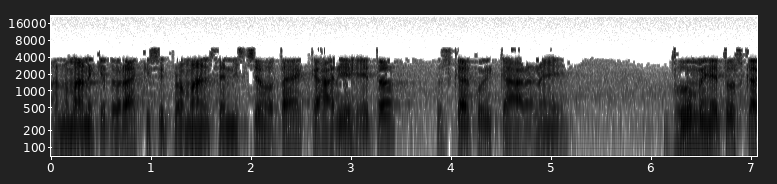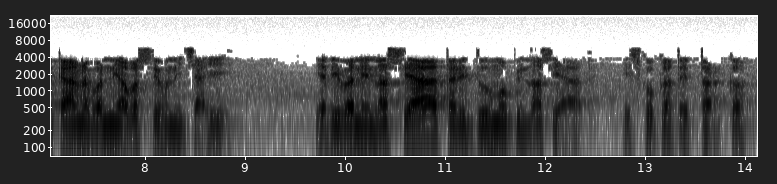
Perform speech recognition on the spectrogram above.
अनुमान के द्वारा किसी प्रमाण से निश्चय होता है, कार्य है तो उसका कोई कारण है। धूम है तो उसका कारण वन्य अवश्य होनी चाहिए। यदि वन्य न सियात, तरी धूमोपी न सियात। इसको कहते तर्क।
